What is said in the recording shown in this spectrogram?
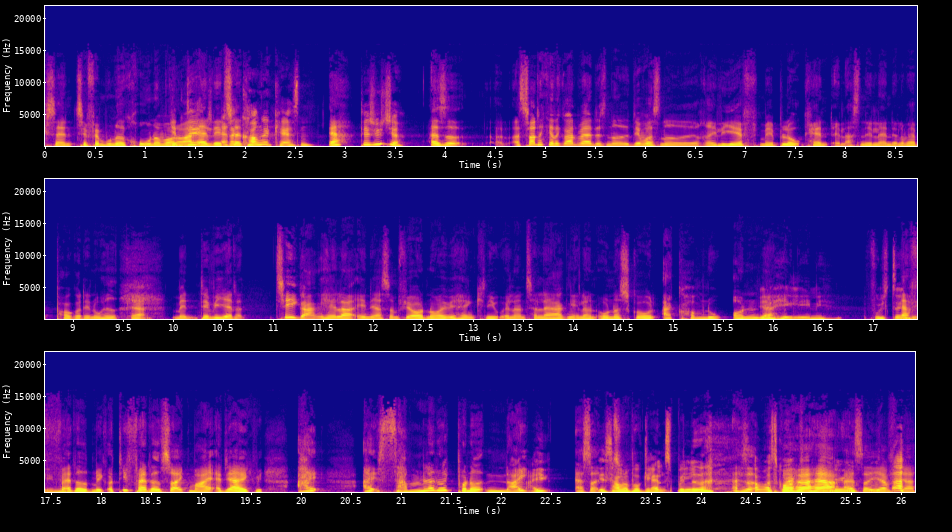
x an til 500 kroner, hvor Jamen, der det, var alt det er der kongekassen? Ja. Det synes jeg. Altså, og så det kan det godt være, at det, sådan noget, det var sådan noget relief med blå kant, eller sådan et eller andet, eller hvad pokker det nu hed. Ja. Men det vil jeg da 10 gange hellere, end jeg som 14-årig vil have en kniv, eller en tallerken, eller en underskål. Ej, kom nu on. Jeg er helt enig. Fuldstændig jeg enig. fattede dem ikke, og de fattede så ikke mig, at jeg ikke vil. Ej, ej, samler du ikke på noget? Nej. Nej, Altså, jeg samler på glansbilleder. altså, sgu prøv at høre her. knive. Altså, jeg, jeg,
